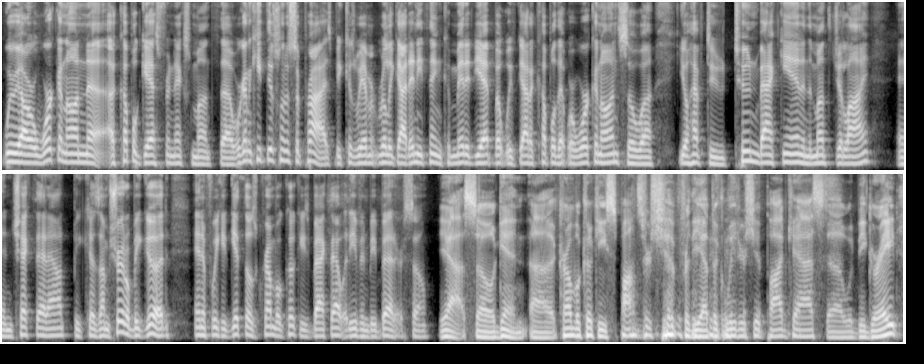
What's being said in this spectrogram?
we are working on uh, a couple guests for next month. Uh, we're going to keep this one a surprise because we haven't really got anything committed yet, but we've got a couple that we're working on. So uh, you'll have to tune back in in the month of July and check that out because I'm sure it'll be good. And if we could get those Crumbl cookies back, that would even be better. So yeah. So again, uh, Crumbl cookie sponsorship for the Epic Leadership Podcast uh, would be great,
